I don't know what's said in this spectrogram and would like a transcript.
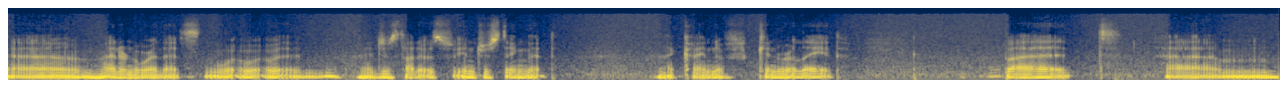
Um, I don't know where that's. wh- wh- I just thought it was interesting that I kind of can relate. But um,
